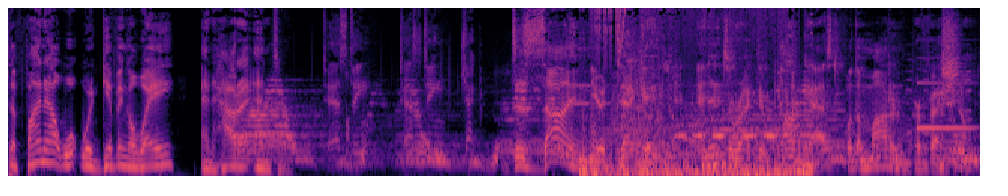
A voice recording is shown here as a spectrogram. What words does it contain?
to find out what we're giving away and how to enter. Testing, testing, check. Design Your Decade, an interactive podcast for the modern professional.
